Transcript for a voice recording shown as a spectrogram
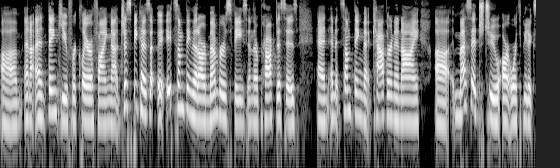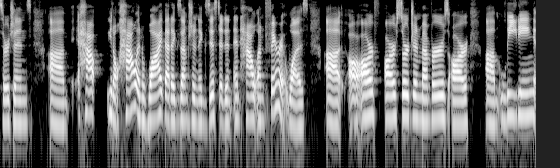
um, and and thank you for clarifying that. Just because it's something that our members face in their practices, and and it's something that Catherine and I uh, message to our orthopedic surgeons um, how you know how and why that exemption existed and, and how unfair it was. Uh, our our surgeon members are um, leading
